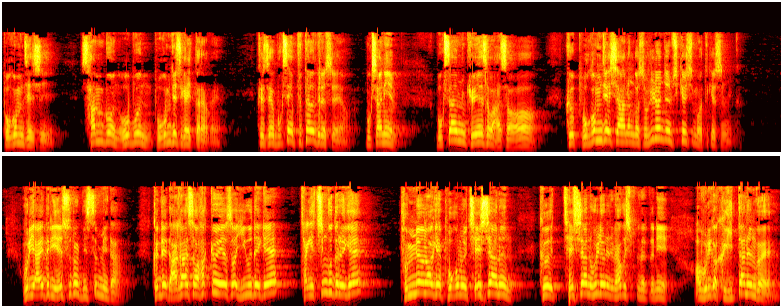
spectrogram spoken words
복음 제시, 3분, 5분 복음 제시가 있더라고요. 그래서 제가 목사님 부탁을 드렸어요. 목사님, 목사님 교회에서 와서 그 복음 제시하는 것을 훈련 좀 시켜주시면 어떻겠습니까? 우리 아이들이 예수를 믿습니다. 근데 나가서 학교에서 이웃에게 자기 친구들에게 분명하게 복음을 제시하는 그 제시하는 훈련을 좀 하고 싶은데 했더니 아, 우리가 그 있다는 거예요.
